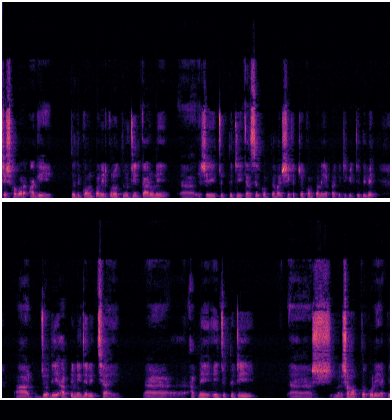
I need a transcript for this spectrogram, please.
শেষ হওয়ার আগে যদি কোম্পানির কোনো ত্রুটির কারণে সেই চুক্তিটি ক্যান্সেল করতে হয়, সেক্ষেত্রে কোম্পানি আপনাকে টিকিটটি দিবে। আর যদি আপনি নিজের ইচ্ছায় আপনি এই চুক্তিটি মানে সমাপ্ত করে আপনি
